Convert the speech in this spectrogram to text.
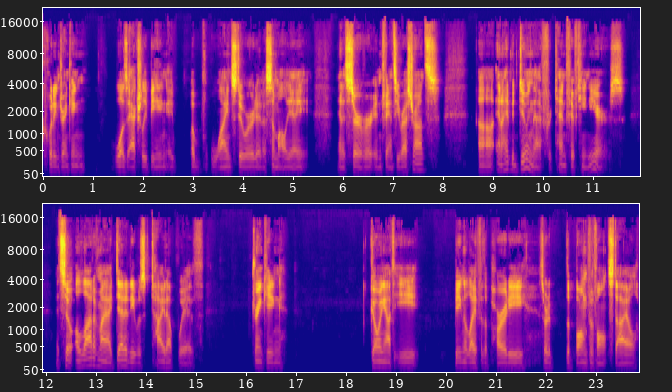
quitting drinking was actually being a, a wine steward and a sommelier and a server in fancy restaurants. Uh, and I had been doing that for 10, 15 years. And so a lot of my identity was tied up with drinking, going out to eat, being the life of the party, sort of the bon vivant style.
